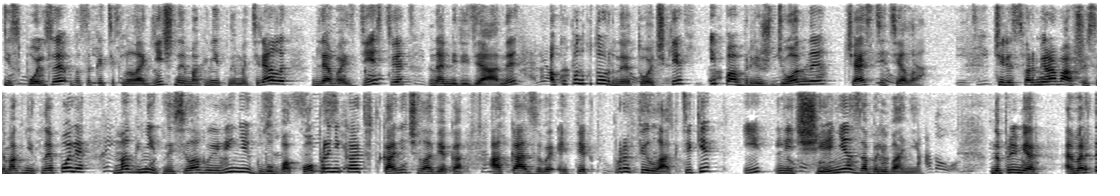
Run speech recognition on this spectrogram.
используя высокотехнологичные магнитные материалы для воздействия на меридианы, акупунктурные точки и поврежденные части тела. Через сформировавшееся магнитное поле магнитные силовые линии глубоко проникают в ткани человека, оказывая эффект профилактики и лечения заболеваний. Например, МРТ,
